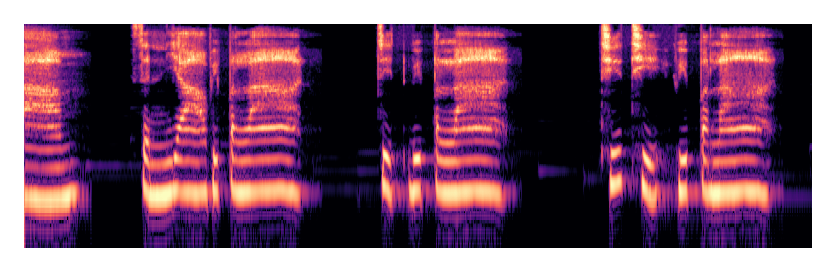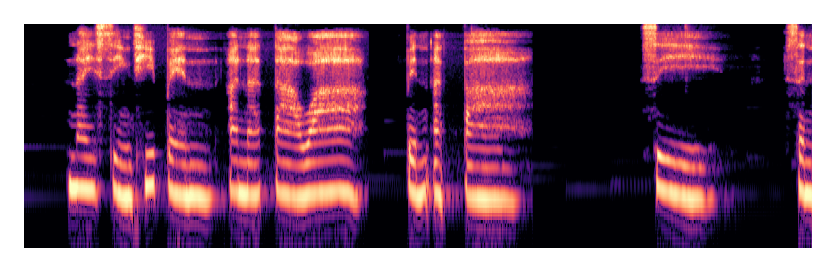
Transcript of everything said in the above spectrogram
3. สัญญาวิปลาสจิตวิปลาส ทิฏฐิวิปลาสในสิ่งที่เป็นอนัตตาว่า เป็นอัตตา 4. สัญ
